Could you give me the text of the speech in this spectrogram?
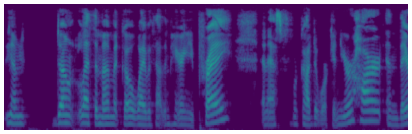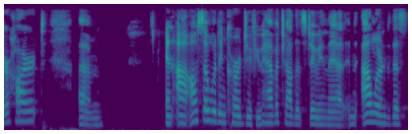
you know, don't let the moment go away without them hearing you pray and ask for God to work in your heart and their heart. Um, and I also would encourage you if you have a child that's doing that, and I learned this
